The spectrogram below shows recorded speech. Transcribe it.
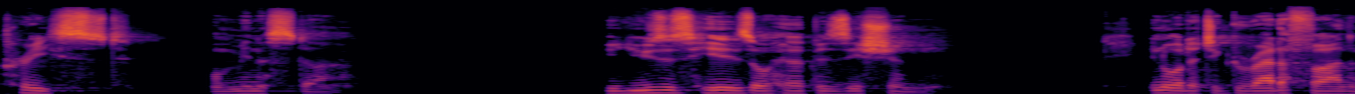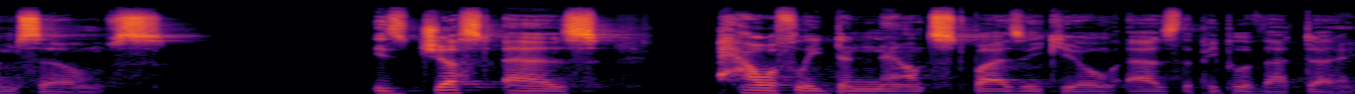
priest, or minister who uses his or her position in order to gratify themselves is just as powerfully denounced by Ezekiel as the people of that day.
